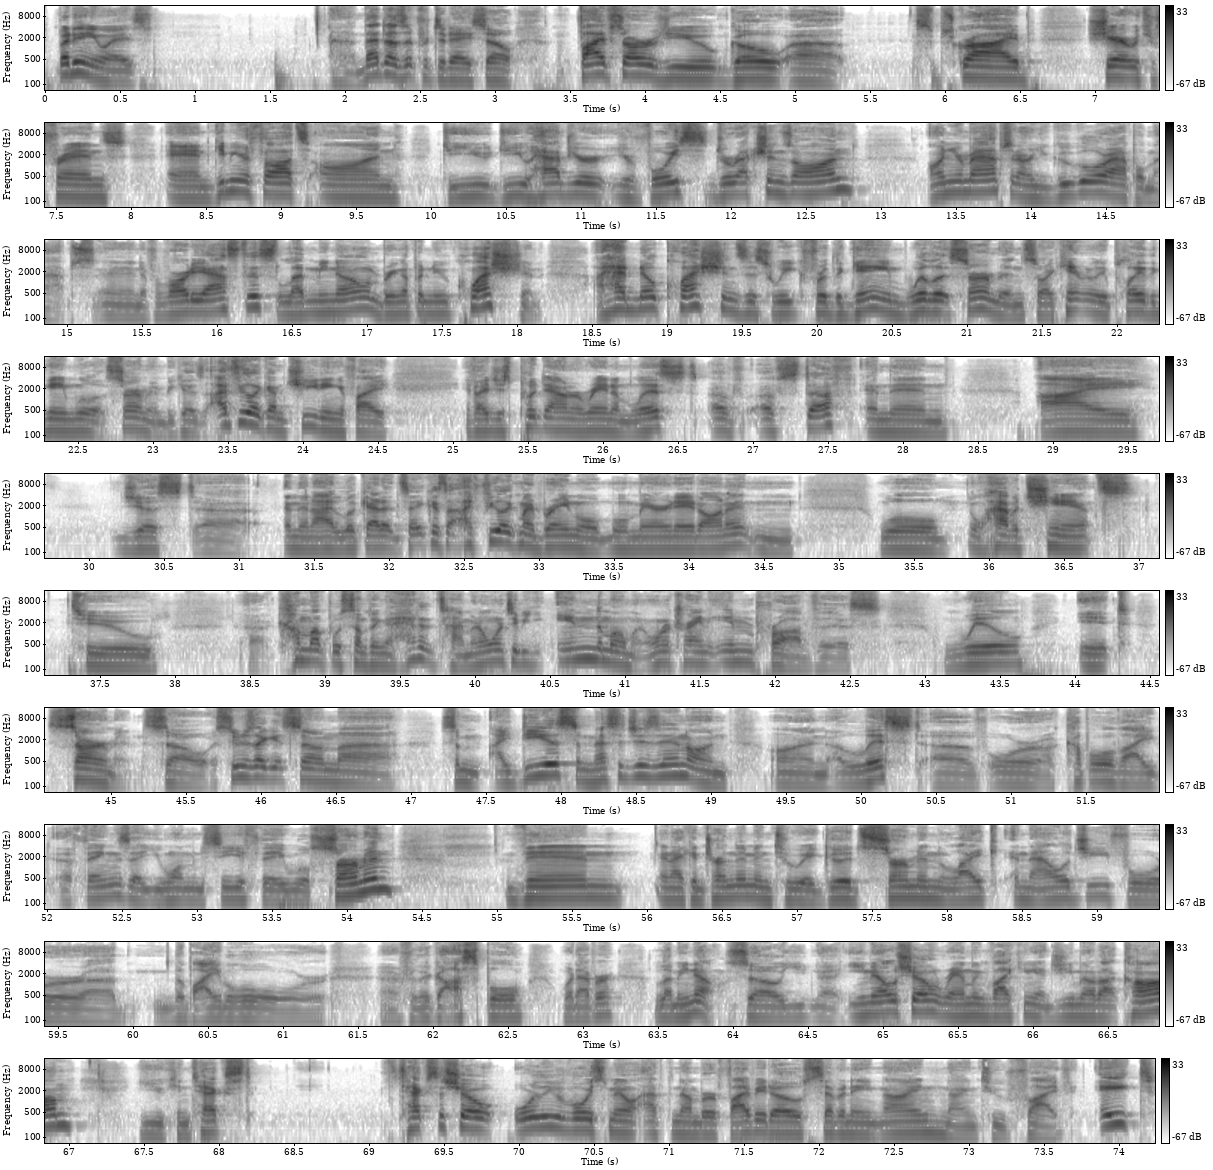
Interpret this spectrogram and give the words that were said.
But anyways. Uh, that does it for today. So, five star review. Go uh, subscribe share it with your friends, and give me your thoughts on do you do you have your your voice directions on on your maps and are you Google or Apple Maps? And if I've already asked this, let me know and bring up a new question. I had no questions this week for the game Will It Sermon, so I can't really play the game Will It Sermon because I feel like I'm cheating if I if I just put down a random list of of stuff and then I just uh, and then I look at it and say because I feel like my brain will will marinate on it and will will have a chance to uh, come up with something ahead of time. And I don't want it to be in the moment. I want to try and improv this. Will it sermon? So as soon as I get some uh, some ideas, some messages in on on a list of or a couple of uh, things that you want me to see if they will sermon, then and I can turn them into a good sermon like analogy for uh, the Bible or uh, for the gospel, whatever, let me know. So you uh, email the show, ramblingviking at gmail.com. You can text text the show or leave a voicemail at the number 580-789-9258.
